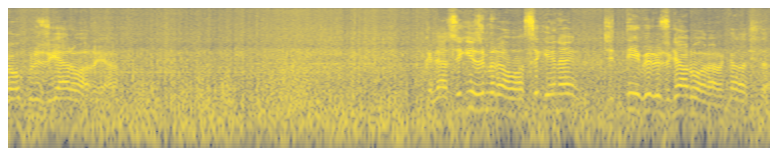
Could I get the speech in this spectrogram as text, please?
çok rüzgar var ya. Klasik İzmir havası gene ciddi bir rüzgar var arkadaşlar.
